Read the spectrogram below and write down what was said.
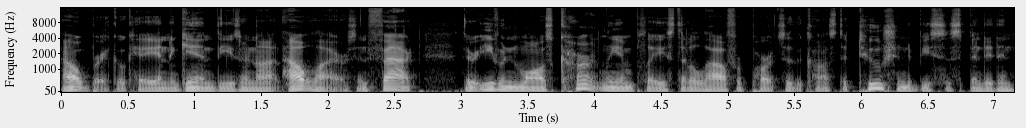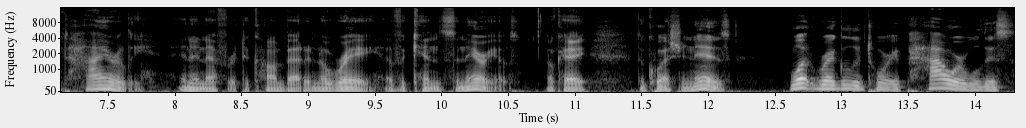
outbreak. Okay, and again, these are not outliers. In fact, there are even laws currently in place that allow for parts of the Constitution to be suspended entirely in an effort to combat an array of akin scenarios. Okay, the question is, what regulatory power will this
